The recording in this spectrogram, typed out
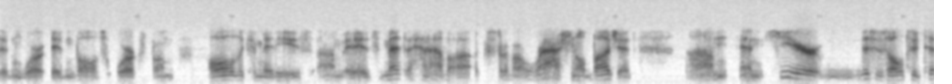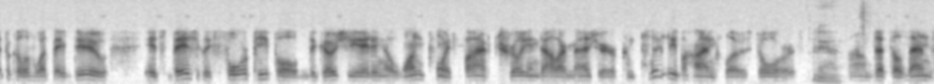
It, work, it involves work from all the committees. Um, it's meant to have a sort of a rational budget. Um, and here, this is all too typical of what they do. It's basically four people negotiating a $1.5 trillion measure completely behind closed doors yeah. um, that they'll then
